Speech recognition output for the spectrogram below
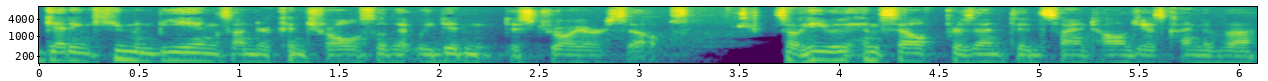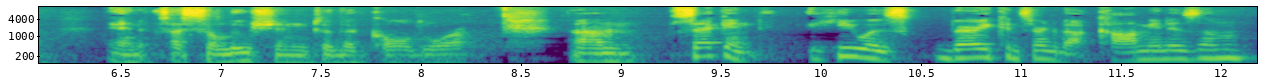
getting human beings under control so that we didn't destroy ourselves. So he himself presented Scientology as kind of a, a solution to the Cold War. Um, second, he was very concerned about communism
